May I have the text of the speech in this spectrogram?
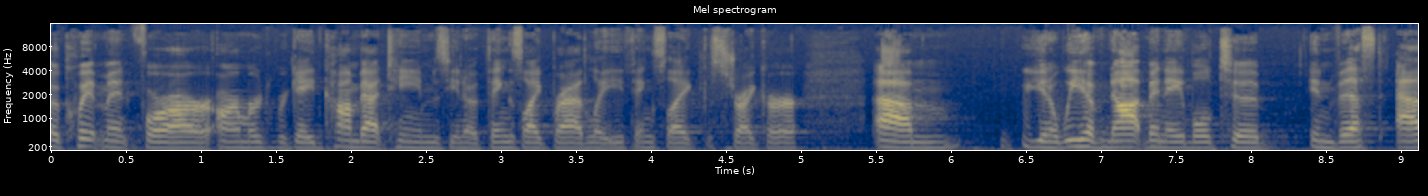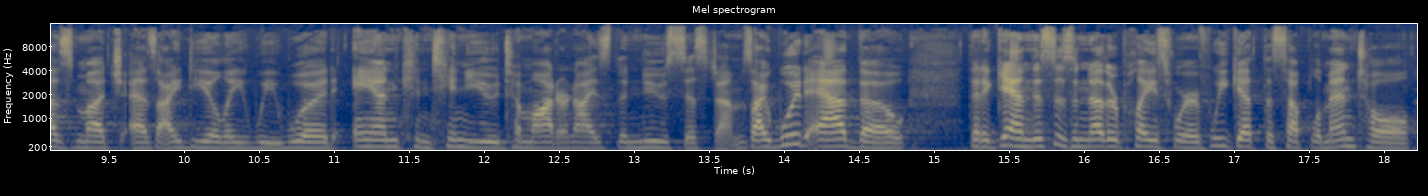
equipment for our armored brigade combat teams, you know, things like Bradley, things like Stryker. Um, you know, we have not been able to invest as much as ideally we would and continue to modernize the new systems. I would add, though, that again, this is another place where if we get the supplemental,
